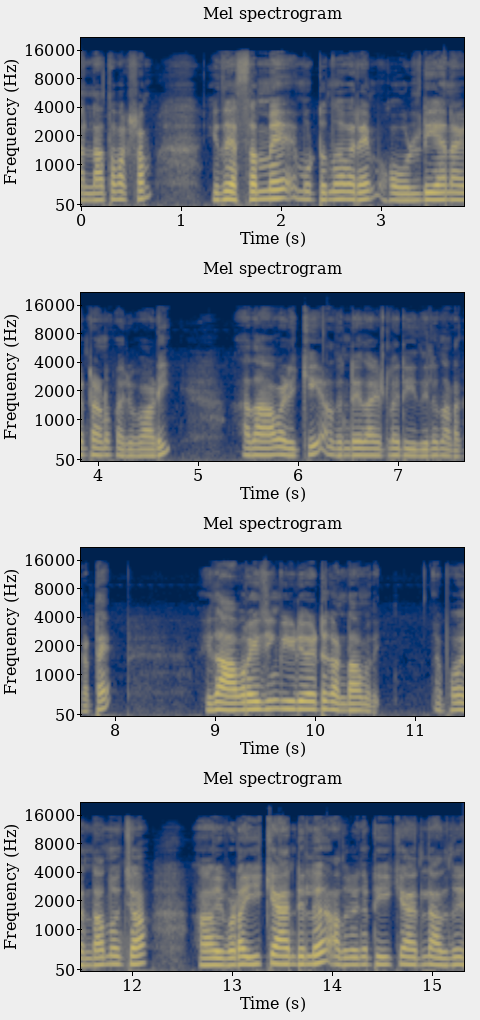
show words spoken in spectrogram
അല്ലാത്ത പക്ഷം ഇത് എസ് എം എ മുട്ടുന്നവരെയും ഹോൾഡ് ചെയ്യാനായിട്ടാണ് പരിപാടി. അത് ആ വഴിക്ക് അതിന്റേതായിട്ടുള്ള രീതിയിൽ നടക്കട്ടെ. ഇത് ആവറേജിങ് വീഡിയോ ആയിട്ട് കണ്ടാൽ മതി. അപ്പോൾ എന്താണെന്ന് വെച്ചാൽ ഇവിടെ ഈ ക്യാൻഡിൽ അത് കഴിഞ്ഞിട്ട് ഈ ക്യാൻഡിൽ അതിന്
